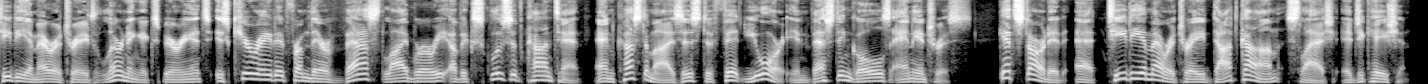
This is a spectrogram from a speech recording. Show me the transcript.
TD Ameritrade's learning experience is curated from their vast library of exclusive content and customizes to fit your investing goals and interests. Get started at tdameritrade.com/education.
